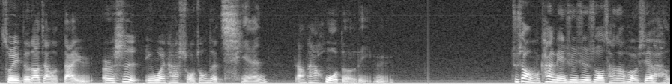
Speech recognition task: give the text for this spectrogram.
所以得到这样的待遇，而是因为他手中的钱让他获得礼遇。就像我们看连续剧的时候，常常会有些很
